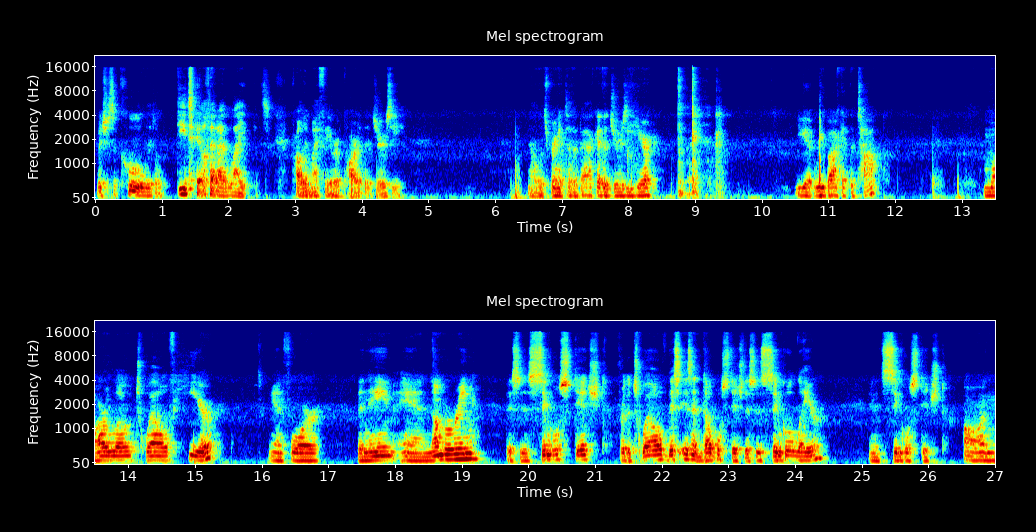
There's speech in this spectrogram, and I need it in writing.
which is a cool little detail that I like. It's probably my favorite part of the jersey. Now let's bring it to the back of the jersey here. You get Reebok at the top, Marleau 12 here, and for the name and numbering, this is single stitched for the 12, this isn't double stitched, this is single layer and it's single stitched on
